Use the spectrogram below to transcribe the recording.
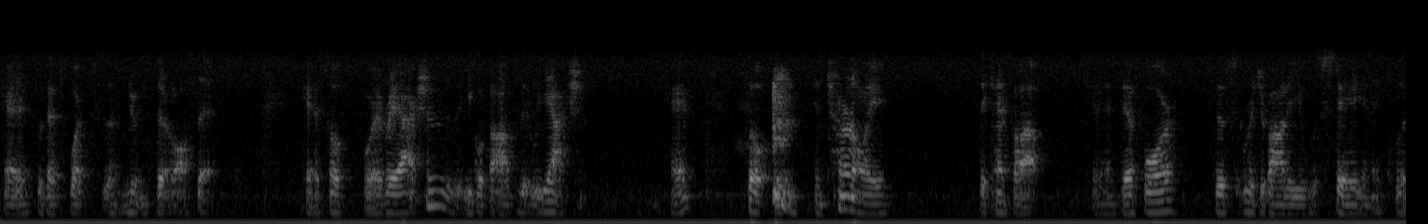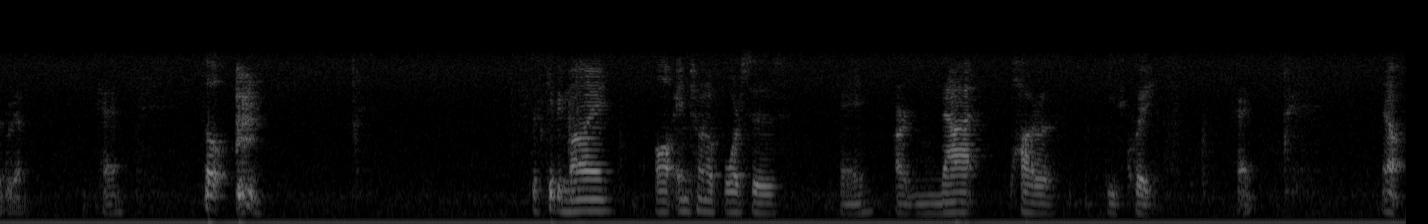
Okay, so that's what uh, Newton's third law says. Okay, so for every action, there's an equal but opposite reaction. Okay, so internally, they cancel out. Okay, and therefore, this rigid body will stay in equilibrium. Okay, so just keep in mind all internal forces okay, are not part of these equations. Okay. Now,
